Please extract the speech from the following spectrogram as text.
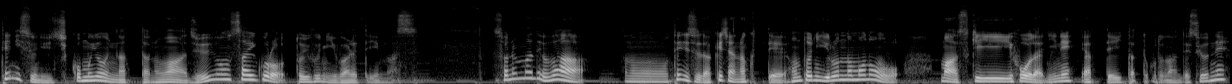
テニスに打ち込むようになったのは14歳頃というふうに言われています。それまではあのテニスだけじゃなくて本当にいろんなものをまあ好き放題にね、やっていたってことなんですよね。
